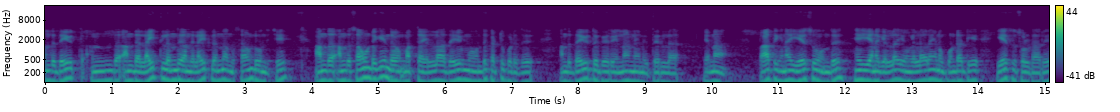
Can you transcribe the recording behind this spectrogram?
அந்த தெய்வத்து அந்த அந்த லைட்லேருந்து அந்த லைட்லேருந்து அந்த சவுண்டு வந்துச்சு. அந்த அந்த சவுண்டுக்கு இந்த மற்ற எல்லா தெய்வமும் வந்து கட்டுப்படுது. அந்த தெய்வத்து பேர் என்னன்னு எனக்கு தெரில ஏன்னா பார்த்தீங்கன்னா இயேசு வந்து "ஏய், எனக்கு எல்லாம் இவங்க எல்லோரும் எனக்கு பொண்டாட்டி இயேசு சொல்கிறாரு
